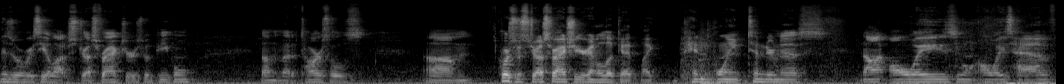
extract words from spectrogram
This is where we see a lot of stress fractures with people. It's on the metatarsals. Um, of course, with stress fracture, you're going to look at like pinpoint tenderness. Not always. You won't always have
